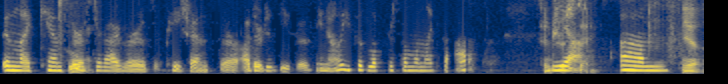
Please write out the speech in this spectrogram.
in like cancer Ooh. survivors or patients or other diseases. You know, you could look for someone like that. Interesting. Um, Yeah.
